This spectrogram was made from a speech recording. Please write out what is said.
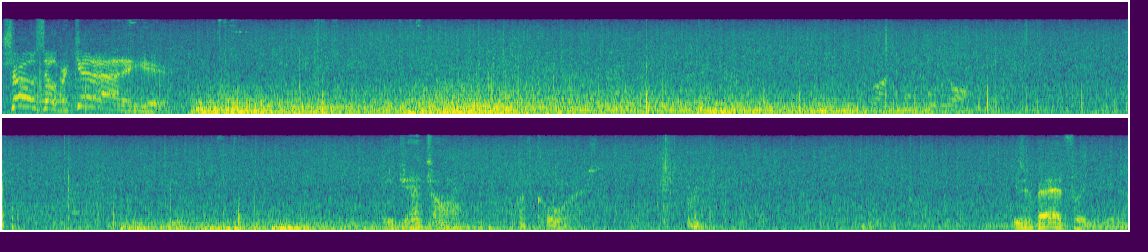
Show's over. Get out of here. Gentle. Of course. These are bad for you, you know.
